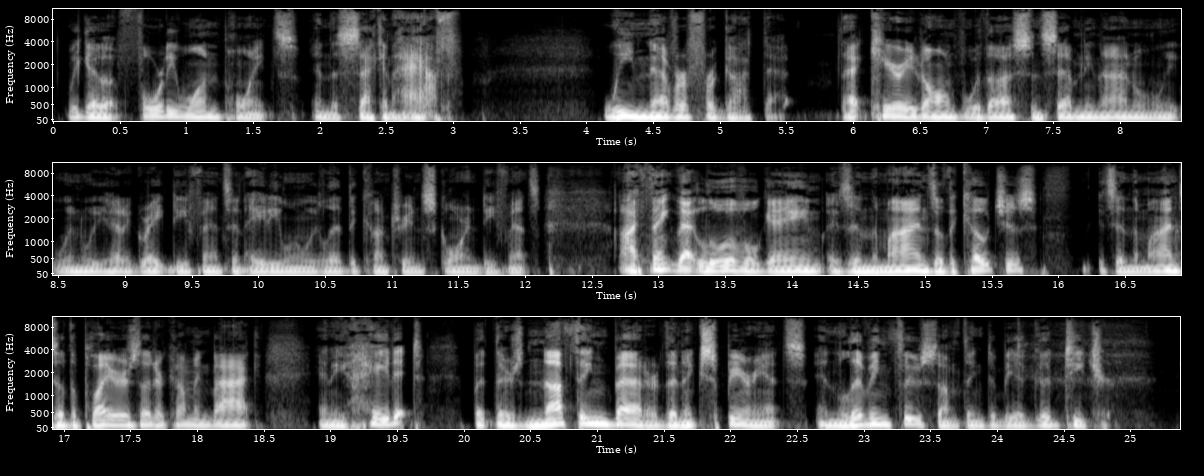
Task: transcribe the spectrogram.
We gave up 41 points in the second half. We never forgot that. That carried on with us in 79 when we when we had a great defense and 80 when we led the country in scoring defense. I think that Louisville game is in the minds of the coaches. It's in the minds of the players that are coming back, and you hate it. But there's nothing better than experience and living through something to be a good teacher.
